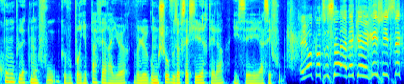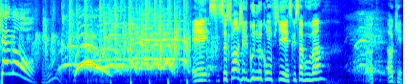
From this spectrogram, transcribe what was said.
complètement fou que vous pourriez pas faire ailleurs. Le Gong Show vous offre cette liberté là et c'est assez fou. Et on continue ça avec un Régis Canon. Et ce soir, j'ai le goût de me confier. Est-ce que ça vous va? Ok. Ok.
